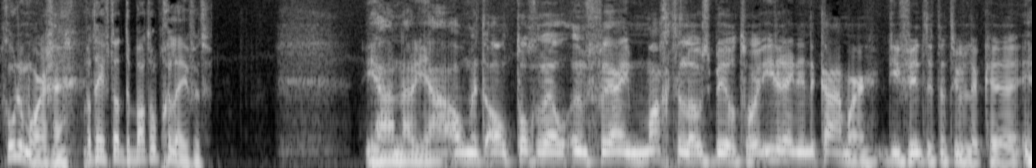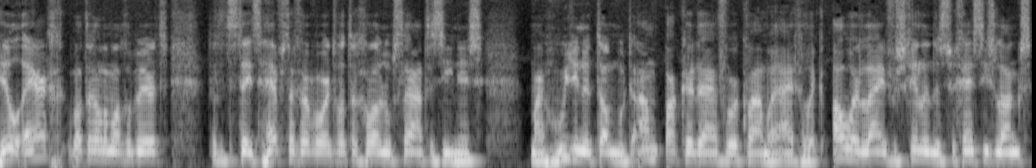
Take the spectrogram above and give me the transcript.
Goedemorgen. Wat heeft dat debat opgeleverd? Ja, nou ja, al met al toch wel een vrij machteloos beeld, hoor. Iedereen in de Kamer die vindt het natuurlijk uh, heel erg wat er allemaal gebeurt. Dat het steeds heftiger wordt wat er gewoon op straat te zien is. Maar hoe je het dan moet aanpakken, daarvoor kwamen eigenlijk allerlei verschillende suggesties langs.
